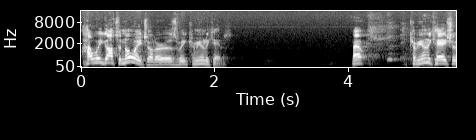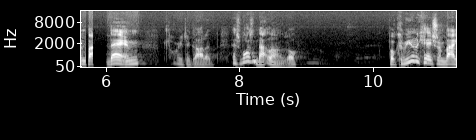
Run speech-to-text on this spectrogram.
how we got to know each other is we communicated. Now, communication back then, glory to God, it, it wasn't that long ago. But communication back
